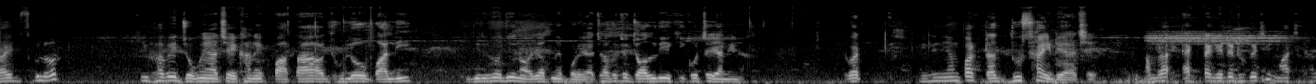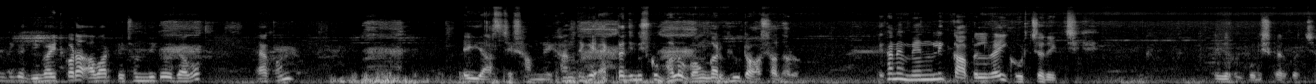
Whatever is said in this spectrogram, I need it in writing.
রাইডসগুলোর কীভাবে জমে আছে এখানে পাতা ধুলো বালি। দীর্ঘদিন অযত্নে পড়ে আছে, অথচ জল দিয়ে কি করছে জানি না। এবার মিলেনিয়াম পার্কটা দু সাইডে আছে। আমরা একটা গেটে ঢুকেছি, মাঝখান থেকে ডিভাইড করা, আবার পেছন দিকেও যাব। এখন এই আসছে সামনে। এখান থেকে একটা জিনিস খুব ভালো, গঙ্গার ভিউটা অসাধারণ। এখানে মেনলি কাপেলরাই ঘুরছে দেখছি। এই দেখুন, পরিষ্কার করছে।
